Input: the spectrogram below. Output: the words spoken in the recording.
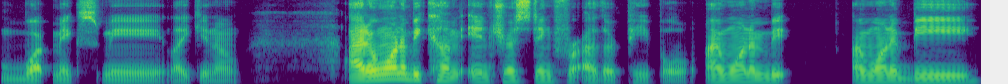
what makes me like, you know, I don't wanna become interesting for other people. I wanna be I wanna be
